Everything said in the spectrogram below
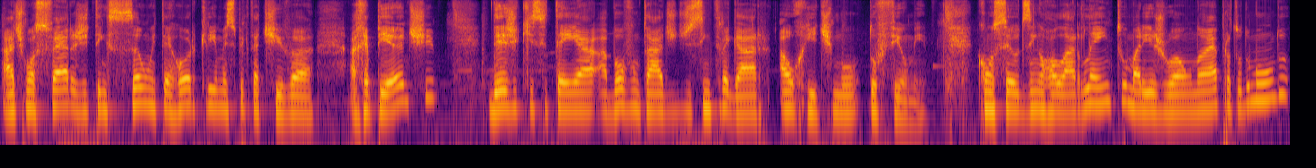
A atmosfera de tensão e terror cria uma expectativa arrepiante, desde que se tenha a boa vontade de se entregar ao ritmo do filme. Com seu desenrolar lento, Maria e João não é para todo mundo,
